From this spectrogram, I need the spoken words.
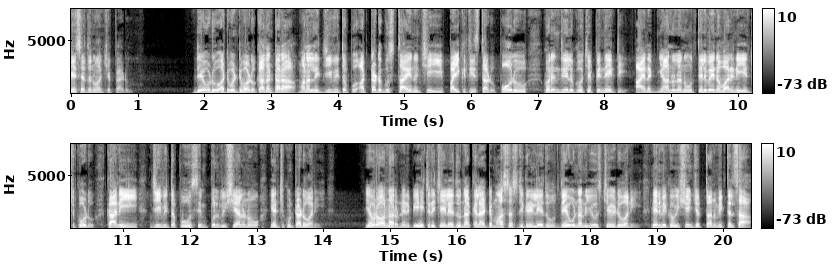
చేసేదను అని చెప్పాడు. దేవుడు అటువంటివాడు కాదంటారా? మనల్ని జీవితపు అట్టడుగు స్థాయి నుంచి పైకి తీస్తాడు. పోలు కొరిందీలకు చెప్పిందేంటి? ఆయన జ్ఞానులను తెలివైన వారిని ఎంచుకోడు కానీ జీవితపు సింపుల్ విషయాలను ఎంచుకుంటాడు అని. ఎవరో అన్నారు నేను పిహెచ్డీ చేయలేదు నాకు ఎలాంటి మాస్టర్స్ డిగ్రీ లేదు దేవుడు నన్ను యూజ్ చేయడు అని. నేను మీకు విషయం చెప్తాను మీకు తెలుసా?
